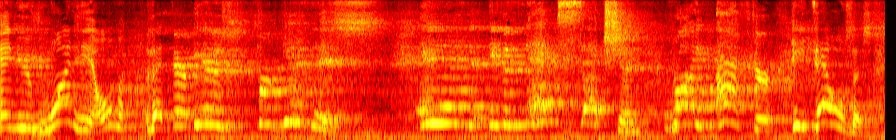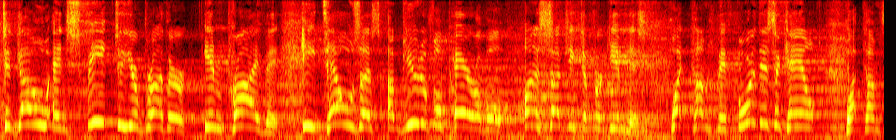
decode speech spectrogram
and you've won him, that there is forgiveness. And in the next section, right after, he tells us to go and speak to your brother in private. He tells us a beautiful parable on a subject of forgiveness. What comes before this account, what comes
